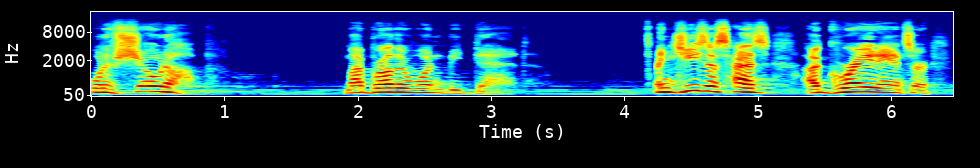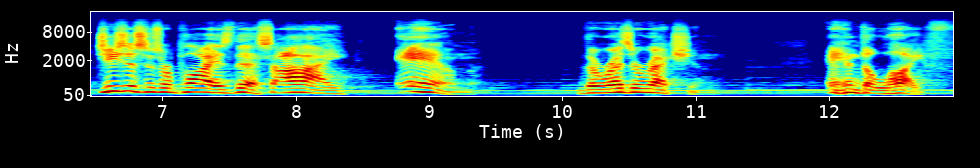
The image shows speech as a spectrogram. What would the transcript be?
would have showed up, my brother wouldn't be dead. And Jesus has a great answer. Jesus' reply is this I am the resurrection and the life.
